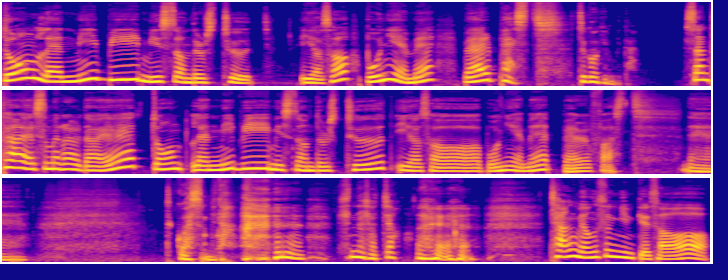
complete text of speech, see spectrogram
Don't Let Me Be Misunderstood. 이어서 보니엠의 벨페스트 두 곡입니다. 산타 에스메랄다의 Don't Let Me Be Misunderstood 이어서 보니엠의 벨파스트 네 듣고 왔습니다. 신나셨죠? 장명숙님께서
